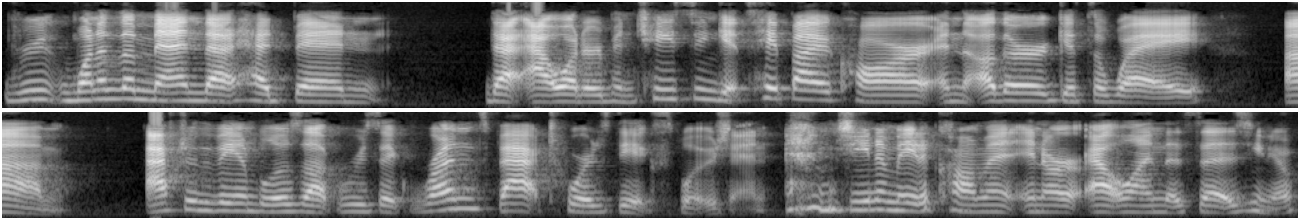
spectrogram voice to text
one of the men that had been that Atwater had been chasing gets hit by a car, and the other gets away. Um, after the van blows up, Ruzek runs back towards the explosion. And Gina made a comment in our outline that says, you know,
